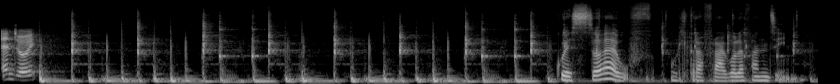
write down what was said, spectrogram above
Enjoy! Questo è UF, Ultra Fragola Fanzine,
